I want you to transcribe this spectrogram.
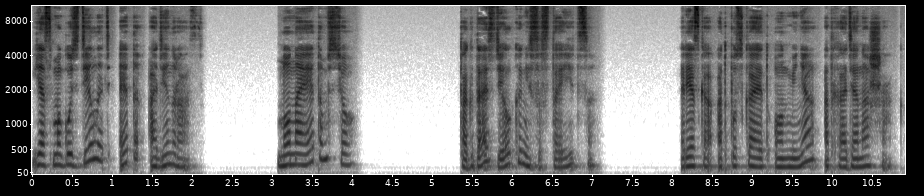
я смогу сделать это один раз. Но на этом все. Тогда сделка не состоится. Резко отпускает он меня, отходя на шаг.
